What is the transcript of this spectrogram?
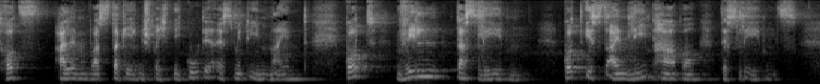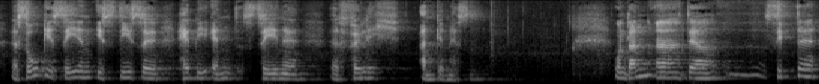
trotz allem, was dagegen spricht, wie gut er es mit ihm meint. Gott will das Leben. Gott ist ein Liebhaber des Lebens. Äh, so gesehen ist diese Happy End Szene äh, völlig angemessen. Und dann äh, der siebte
